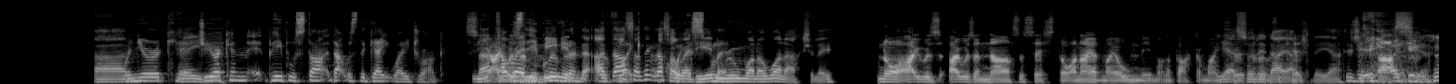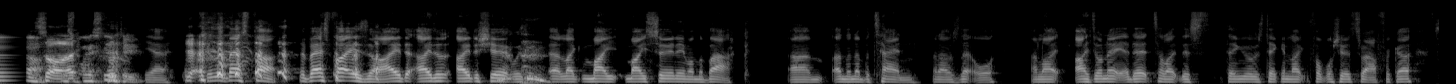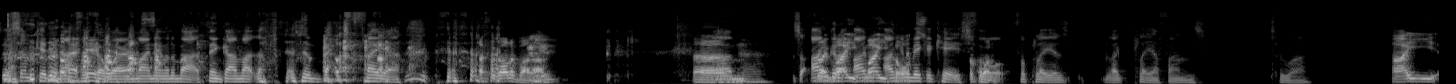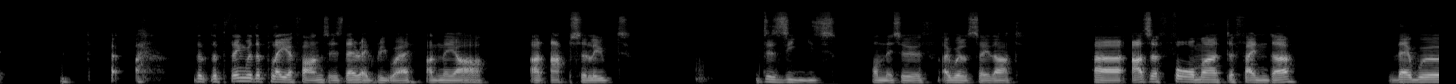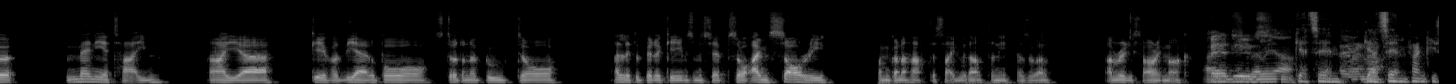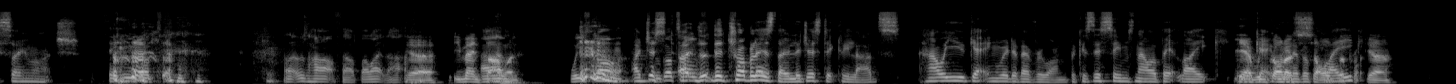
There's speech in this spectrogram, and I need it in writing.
Um, when you're a kid? Do you reckon it, people start? That was the gateway drug. See, That's I already the been in. equivalent that- of, That's I think that's quick already in spliff. room 101 actually. No. I was I was a narcissist though, and I had my own name on the back of my yeah, shirt. so did I, I was a kid. actually. Yeah. Did you? I That's- do as well. So, That's what I still do. Yeah. Yeah. So the best part, the best part is though, I had, I had, I had a shirt with uh, like my my surname on the back, um, and the number ten when I was little, and like I donated it to like this thing that was taking like football shirts to Africa. So there's some kid in Africa wearing my name on the back. I think I'm like the, the best player. I forgot about that. Um, Um, So I'm Right, gonna my- I'm, my I'm gonna make a case Oh, for for players like player fans to uh I the the thing with the player fans is they're everywhere and they are an absolute disease on this earth. I will say that. Uh, as a former defender, there were many a time I uh, gave her the elbow or stood on a boot or a little bit of gamesmanship. So I'm sorry. I'm gonna have to side with Anthony as well. I'm really sorry, Mark. Fair right, so there we are. get in, Fair get enough. in. Thank you so much. think well, that was heartfelt. I like that. Yeah, you meant that Um, one. We've got I just got uh, time the, for- the trouble is though, logistically, lads, how are you getting rid of everyone? Because this seems now a bit like Yeah, we've got rid to solve the pro- yeah.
